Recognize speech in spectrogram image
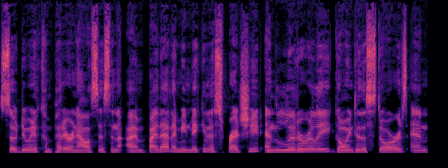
So doing a competitor analysis and by that i mean making a spreadsheet and literally going to the stores and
